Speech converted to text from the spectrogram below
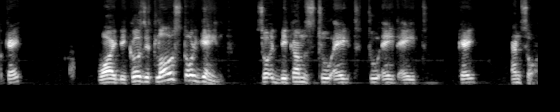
Okay? Why? Because it lost or gained. So it becomes 28, 288, okay? And so on.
